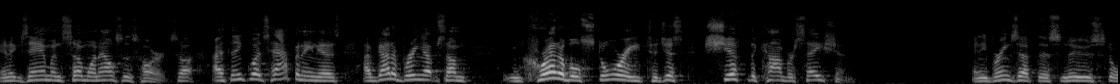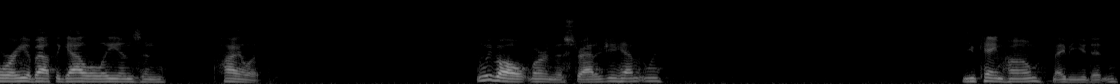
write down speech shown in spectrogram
and examine someone else's heart. So I think what's happening is I've got to bring up some incredible story to just shift the conversation. And he brings up this news story about the Galileans and Pilate. And we've all learned this strategy, haven't we? You came home, maybe you didn't.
